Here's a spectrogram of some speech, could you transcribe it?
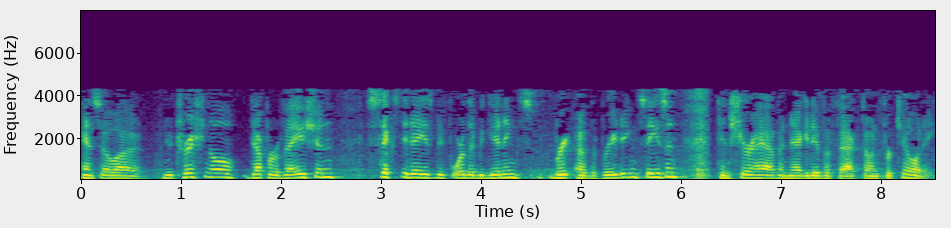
and so a nutritional deprivation 60 days before the beginning of uh, the breeding season can sure have a negative effect on fertility.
